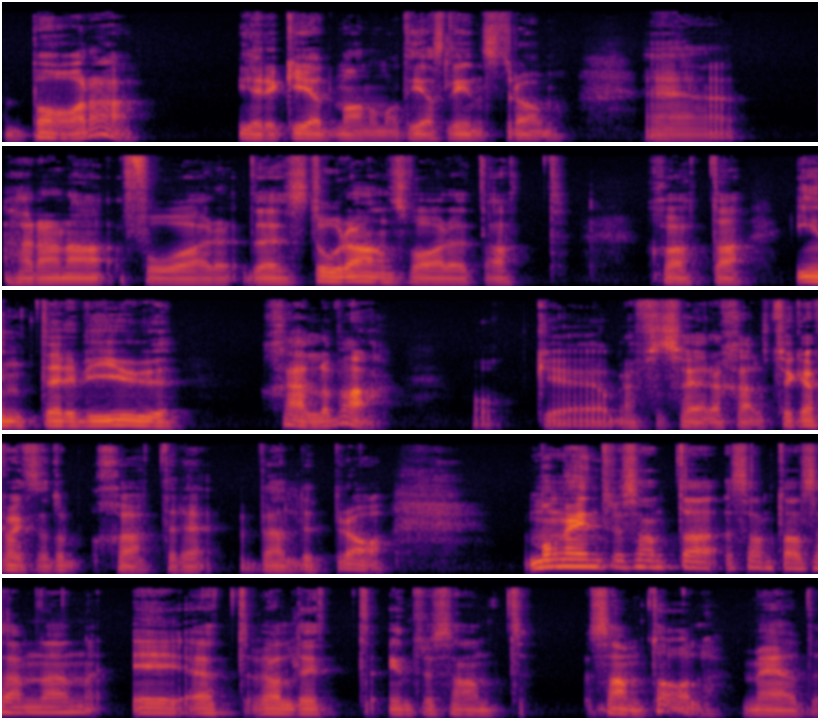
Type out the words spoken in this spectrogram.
bara Erik Edman och Mattias Lindström. Eh, herrarna får det stora ansvaret att sköta intervju själva. Och eh, om jag får säga det själv tycker jag faktiskt att de sköter det väldigt bra. Många intressanta samtalsämnen i ett väldigt intressant samtal med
